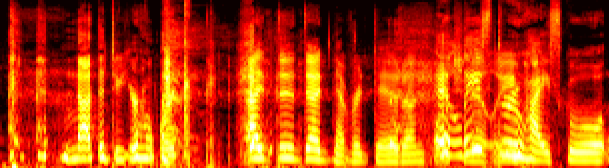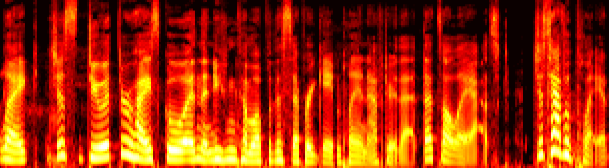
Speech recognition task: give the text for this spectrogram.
Not to do your homework. I did. I never did. Unfortunately, at least through high school. Like, just do it through high school, and then you can come up with a separate game plan after that. That's all I ask. Just have a plan.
